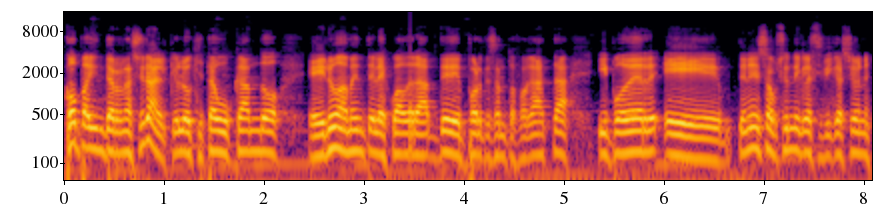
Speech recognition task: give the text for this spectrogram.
Copa Internacional, que es lo que está buscando eh, nuevamente la escuadra de Deportes Fagasta y poder eh, tener esa opción de clasificación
